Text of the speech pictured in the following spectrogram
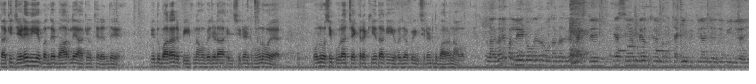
ਤਾਂ ਕਿ ਜਿਹੜੇ ਵੀ ਇਹ ਬੰਦੇ ਬਾਹਰ ਲਿਆ ਕੇ ਉੱਥੇ ਰਹਿੰਦੇ ਹੈ ਇਹ ਦੁਬਾਰਾ ਰਿਪੀਟ ਨਾ ਹੋਵੇ ਜਿਹੜਾ ਇਨਸੀਡੈਂਟ ਹੁਣ ਹੋਇਆ ਉਹਨੂੰ ਅਸੀਂ ਪੂਰਾ ਚੈੱਕ ਰੱਖੀਏ ਤਾਂ ਕਿ ਇਹੋ ਜਿਹਾ ਕੋਈ ਇਨਸੀਡੈਂਟ ਦੁਬਾਰਾ ਨਾ ਹੋਵੇ। ਲੱਗਦਾ ਨਹੀਂ, ਪਰ ਲੇਟ ਹੋ ਗਏ ਸਰ ਹੋ ਸਕਦਾ ਸੀਗਾ ਨੈਕਸਟ ਡੇ ਜਾਂ ਸੀਐਮ ਦੇ ਉੱਥੇ ਮਤਲਬ ਚੈਕਿੰਗ ਕੀਤੀ ਜਾਣੀ ਚਾਹੀਦੀ ਪੀਜੀ ਵਾਲੀ।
